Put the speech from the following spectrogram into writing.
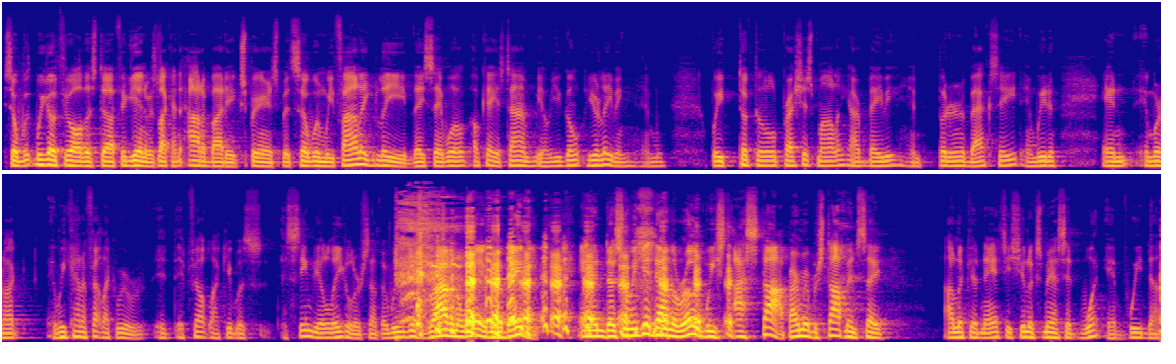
So we, we go through all this stuff again. It was like an out of body experience. But so when we finally leave, they say, "Well, okay, it's time. You know, you go. You're leaving." And we we took the little precious Molly, our baby, and put her in the back seat, and we and and we're like. And we kind of felt like we were. It, it felt like it was. It seemed illegal or something. We were just driving away with a baby, and uh, so we get down the road. We I stop. I remember stopping and say, I look at Nancy. She looks at me. I said, "What have we done?"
